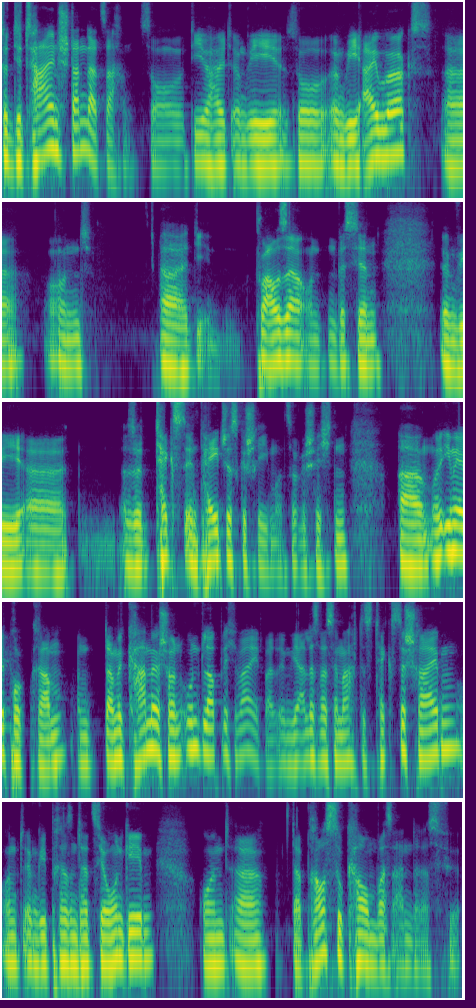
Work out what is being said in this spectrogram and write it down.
so totalen Standardsachen, so die halt irgendwie so irgendwie iWorks äh, und äh, die Browser und ein bisschen irgendwie äh, also Text in Pages geschrieben und so Geschichten ähm, und E-Mail-Programm und damit kam er schon unglaublich weit, weil irgendwie alles, was er macht, ist Texte schreiben und irgendwie Präsentation geben und äh, da brauchst du kaum was anderes für.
